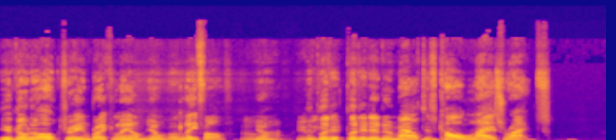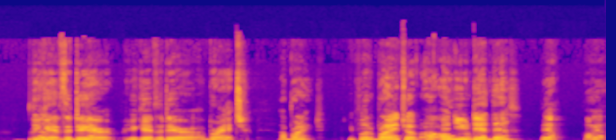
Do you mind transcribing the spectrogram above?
you go to an oak tree and break a limb, you know, a leaf off. Oh, you know, no. And put go. it put it in their mouth. It's called last rites. You give the deer, you give the deer a branch. A branch. You put a branch of uh, oak. And you did this? Yeah. Oh yeah.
